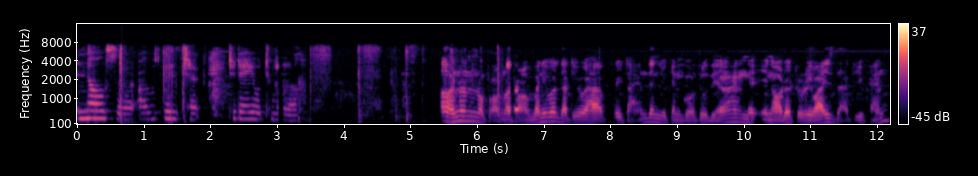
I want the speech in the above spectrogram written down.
No, sir. I was going to check today or tomorrow. Oh, no, no, no problem, no problem. Whenever that you have free time, then you can go through there and in order to revise that, you can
